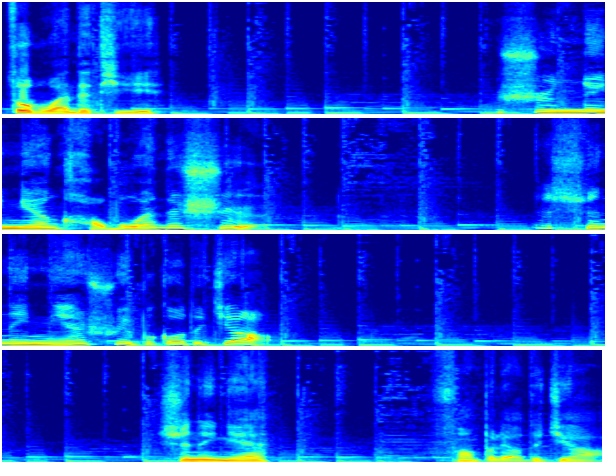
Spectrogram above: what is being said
做不完的题。是那年考不完的试，是那年睡不够的觉，是那年放不了的假。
